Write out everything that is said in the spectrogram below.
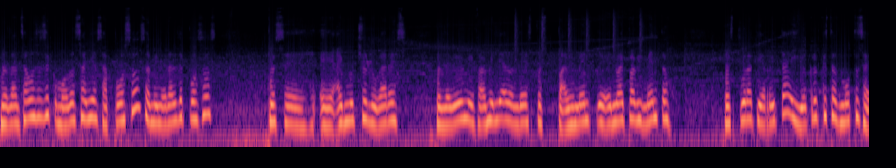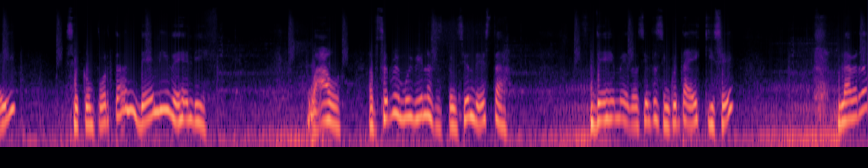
nos lanzamos hace como dos años a Pozos, a Mineral de Pozos, pues eh, hay muchos lugares donde vive mi familia donde es pues pavimento, no hay pavimento, es pura tierrita y yo creo que estas motos ahí se comportan deli deli. Wow, observe muy bien la suspensión de esta DM250X, ¿eh? La verdad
